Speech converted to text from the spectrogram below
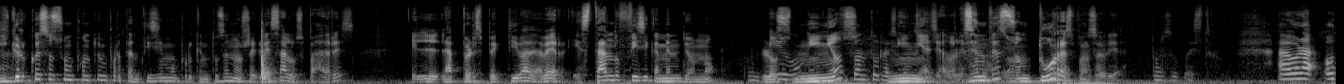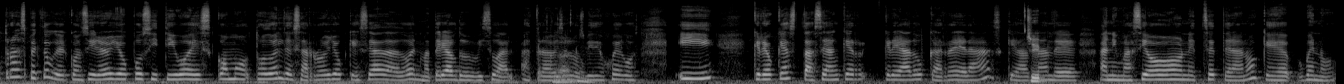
y creo que eso es un punto importantísimo porque entonces nos regresa a los padres la perspectiva de, a ver, estando físicamente o no, los niños, niñas y adolescentes son tu responsabilidad. Por supuesto. Ahora, otro aspecto que considero yo positivo es como todo el desarrollo que se ha dado en materia audiovisual a través de los videojuegos. Y creo que hasta se han creado carreras que hablan de animación, etcétera, ¿no? Que, bueno,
